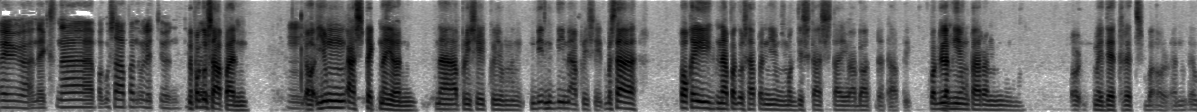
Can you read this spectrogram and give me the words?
ayun nga, next na pag-usapan ulit yun. Yung pag-usapan, Mm. oh, yung aspect na yon na appreciate ko yung hindi hindi na appreciate. Basta okay na pag-usapan yung mag-discuss tayo about the topic. Wag lang yung parang or may death threats ba or ano daw.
